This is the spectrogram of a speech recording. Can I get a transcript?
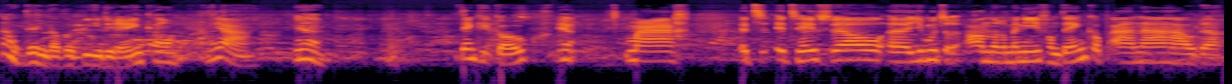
nou, ik denk dat het bij iedereen kan. Ja, Ja. Denk ik ook. Ja. Maar het, het heeft wel, eh, je moet er een andere manier van denken op aan nahouden.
